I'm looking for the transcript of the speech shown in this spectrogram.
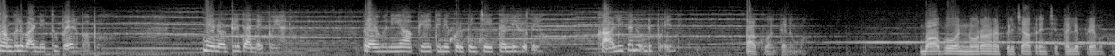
దొంగలు వాడిని ఎత్తుపోయారు బాబు. నేను ఒంటరి దాన్ని అయిపోయాను ప్రేమని ఆప్యాయతని కురిపించే తల్లి హృదయం ఖాళీగానే ఉండిపోయింది. నాకు అంతేనమ్మా. బాబు అని నోరారా పిలిచి ఆదరించే తల్లి ప్రేమకు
